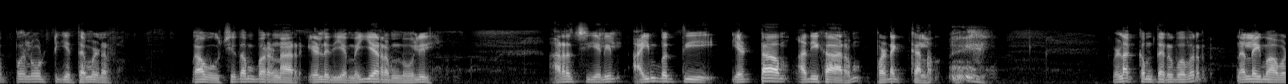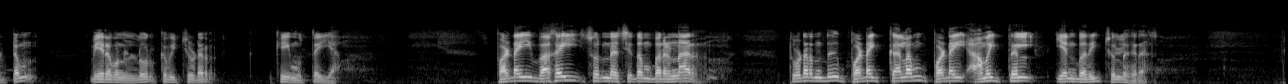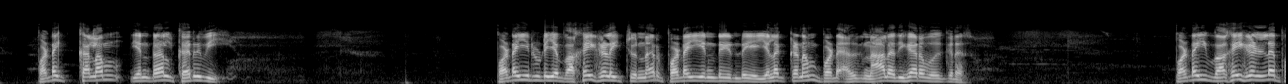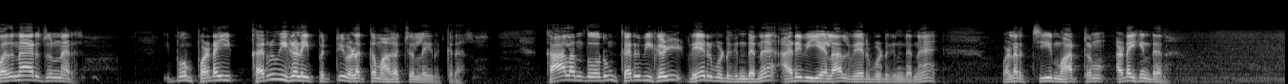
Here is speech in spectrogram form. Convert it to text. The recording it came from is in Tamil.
கப்பலோட்டிய தமிழர் வ.உ. சிதம்பரனார் எழுதிய மெய்யறம் நூலில் அரசியலில் ஐம்பத்தி எட்டாம் அதிகாரம் படைக்கலம். விளக்கம் தருபவர் நெல்லை மாவட்டம் வீரவநல்லூர் கவிச்சுடர் கே. முத்தையா. படை வகை சொன்ன சிதம்பரனார் தொடர்ந்து படைக்கலம் படை அமைத்தல் என்பதை சொல்லுகிறார். படைக்கலம் என்றால் கருவி. படையினுடைய வகைகளை சொன்னார். படையினுடைய இலக்கணம் படை அதுக்கு நாலு அதிகாரம் வகுக்கிறார். படை வகைகளில் பதினாறு சொன்னார். இப்போ படை கருவிகளை பற்றி விளக்கமாக சொல்ல இருக்கிறார். காலந்தோறும் கருவிகள் வேறுபடுகின்றன அறிவியலால் வேறுபடுகின்றன வளர்ச்சி மாற்றம் அடைகின்றன.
